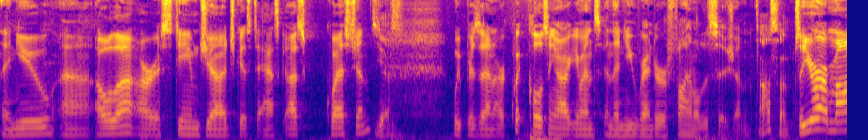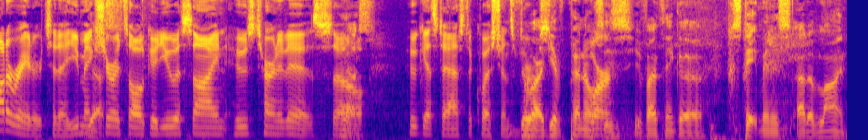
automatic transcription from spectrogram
Then you, uh, Ola, our esteemed judge, gets to ask us questions. Yes. We present our quick closing arguments, and then you render a final decision. Awesome. So you're our moderator today. You make Yes. sure it's all good. You assign whose turn it is. So Yes. who gets to ask the questions Do I give penalties if I think a statement is out of line?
